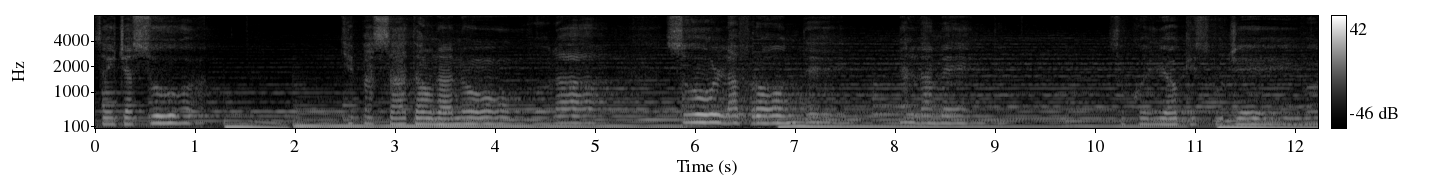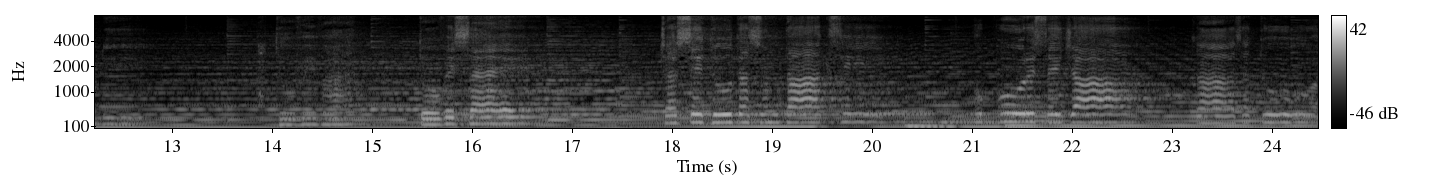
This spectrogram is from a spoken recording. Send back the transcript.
sei già sua, ti è passata una nuvola sulla fronte, nella mente, su quegli occhi sfuggevoli. Ma dove vai? Dove sei? Già seduta su un taxi? Oppure sei già a casa tua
